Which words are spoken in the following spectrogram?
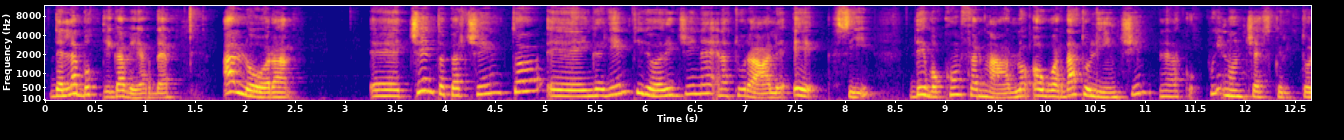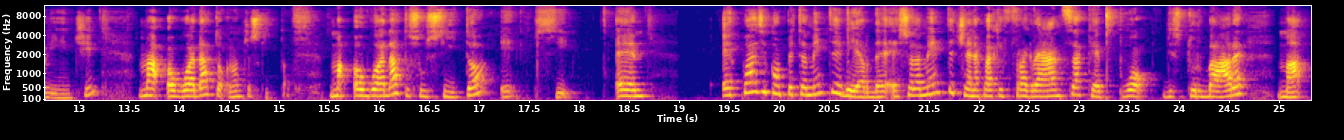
della bottega verde allora eh, 100% eh, ingredienti di origine naturale e sì devo confermarlo ho guardato l'inci qui non c'è scritto l'inci ma ho guardato non c'è scritto ma ho guardato sul sito e sì. Eh, è quasi completamente verde e solamente c'è una qualche fragranza che può disturbare ma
